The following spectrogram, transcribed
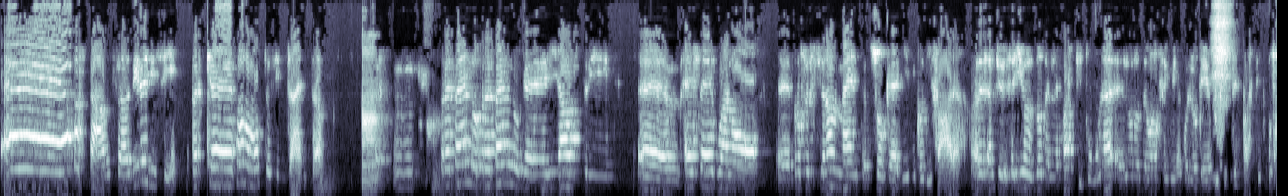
Eh, abbastanza, direi di sì, perché sono molto esigente. Ah, Pretendo, pretendo che gli altri eh, eseguano eh, professionalmente ciò che gli dico di fare. Ad esempio, se io do delle partiture, eh, loro devono seguire quello che io ho scritto in partitura.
